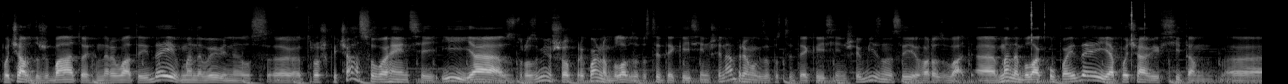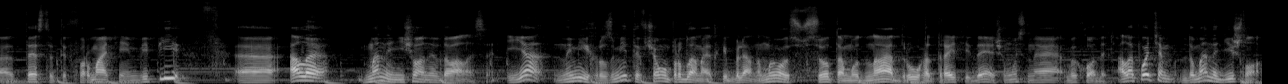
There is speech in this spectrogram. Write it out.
почав дуже багато генерувати ідей. В мене вивільнилось е, трошки часу в агенції, і я зрозумів, що прикольно було б запустити якийсь інший напрямок, запустити якийсь інший бізнес і його розвивати. Е, В мене була купа ідей, я почав їх всі там тестити в форматі MVP, але в мене нічого не вдавалося. І я не міг розуміти, в чому проблема. Я такий, бля, ну ми ось все там одна, друга, третя ідея чомусь не виходить. Але потім до мене дійшло,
